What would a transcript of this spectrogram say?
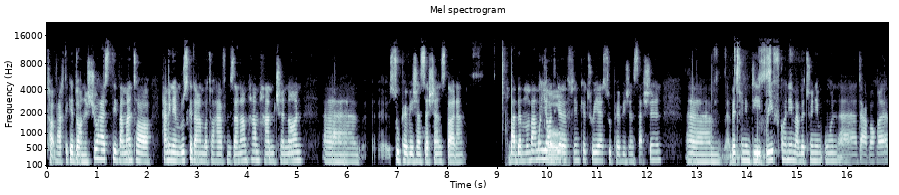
تا وقتی که دانشجو هستی و من تا همین امروز که دارم با تو حرف می‌زنم هم همچنان supervision sessions دارم. و, ما, و ما یاد گرفتیم که توی supervision session بتونیم debrief کنیم و بتونیم اون در واقع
